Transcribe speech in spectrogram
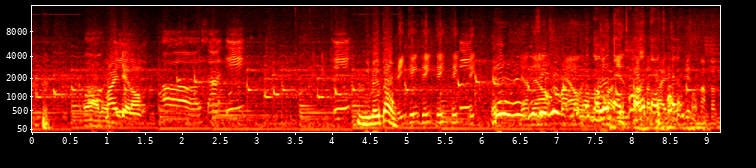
慢一点哦。二三一，一。你没动，停停停停停停！哎两两两，倒要倒边台倒慢慢拍，台，边慢慢拍。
